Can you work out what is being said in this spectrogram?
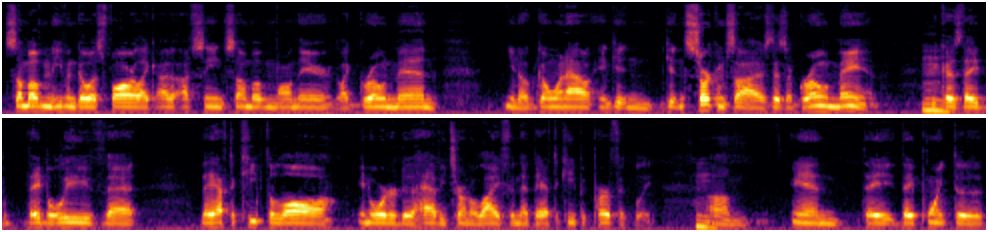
some of them even go as far, like I, I've seen some of them on there, like grown men, you know, going out and getting getting circumcised as a grown man because they they believe that they have to keep the law in order to have eternal life, and that they have to keep it perfectly. Um, and they they point to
